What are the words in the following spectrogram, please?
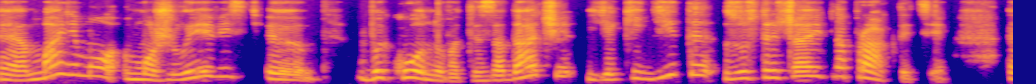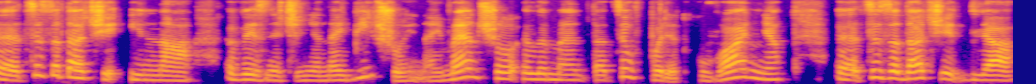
Е, Маємо можливість виконувати задачі, які діти зустрічають на практиці. Е, Це задачі і на визначення найбільшого і найменшого елемента, це впорядкування, е, це задачі для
